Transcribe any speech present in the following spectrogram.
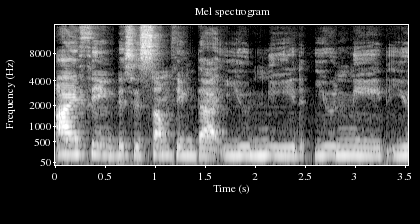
I think this is something that you need, you need, you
